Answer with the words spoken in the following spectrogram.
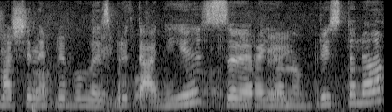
Машини прибули з Британії, з району Брістоля.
